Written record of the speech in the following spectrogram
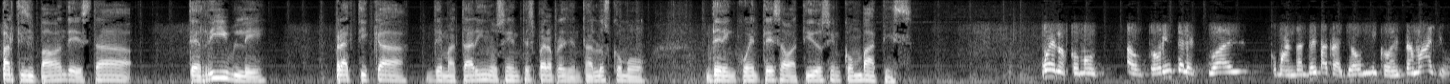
participaban de esta terrible práctica de matar inocentes para presentarlos como delincuentes abatidos en combates? Bueno, como autor intelectual, comandante del batallón Nicolás Tamayo,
